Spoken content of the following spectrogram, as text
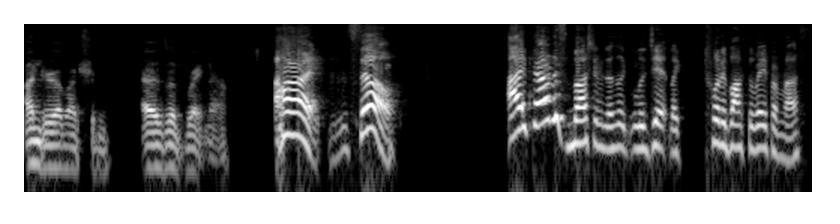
under a mushroom as of right now. All right, so I found this mushroom that's like legit, like 20 blocks away from us,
